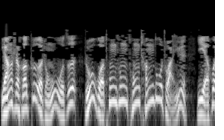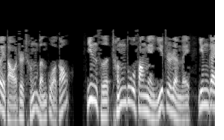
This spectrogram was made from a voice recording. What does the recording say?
粮食和各种物资如果通通从成都转运，也会导致成本过高。因此，成都方面一致认为，应该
